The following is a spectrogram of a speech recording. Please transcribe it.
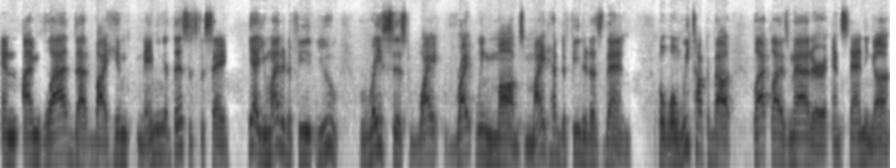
and I'm glad that by him naming it this is to say, yeah, you might have defeated you racist white right-wing mobs might have defeated us then, but when we talk about Black Lives Matter and standing up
